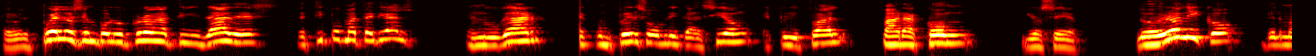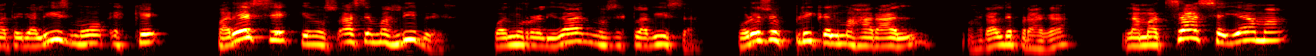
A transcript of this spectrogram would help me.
pero el pueblo se involucró en actividades de tipo material en lugar de cumplir su obligación espiritual para con Yosef. Lo irónico del materialismo es que parece que nos hace más libres, cuando en realidad nos esclaviza. Por eso explica el Maharal, Maharal de Praga, la matzá se llama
